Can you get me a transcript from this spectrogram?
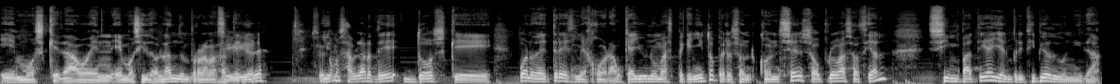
hemos quedado en, hemos ido hablando en programas anteriores. Y vamos a hablar de dos que, bueno, de tres mejor, aunque hay uno más pequeñito, pero son consenso o prueba social, simpatía y el principio de unidad.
